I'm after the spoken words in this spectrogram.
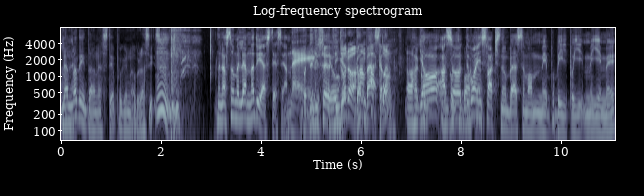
Lämnade inte han SD på grund av rasism? Mm. Den här snubben lämnade ju SD sen. Nej. But did you say that Jo. he got, Vadå, got han back? pastorn? Ja, han kom, Ja, alltså det var en svart snubbe som var med på bild på, med Jimmy.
